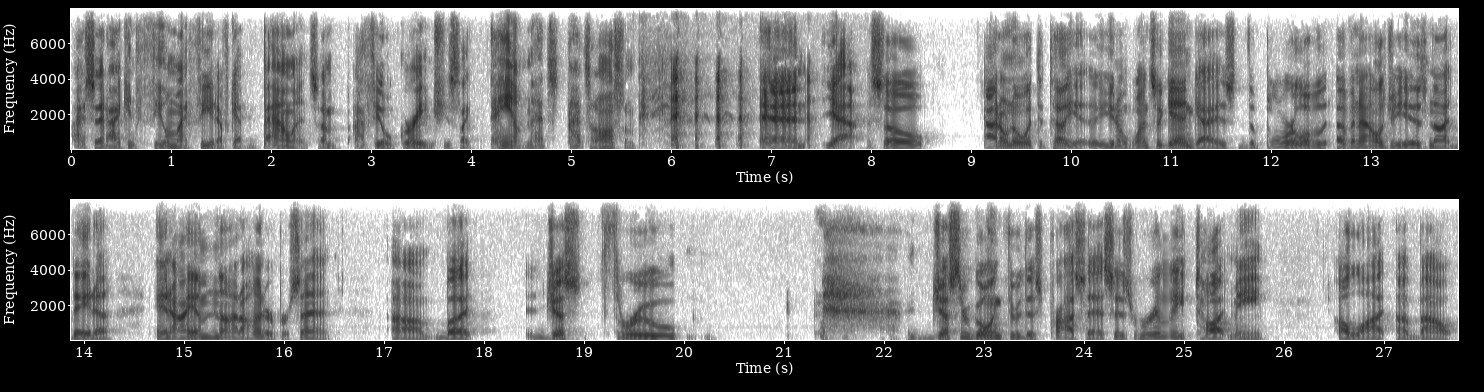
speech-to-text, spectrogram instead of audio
I said I can feel my feet. I've got balance. I'm I feel great. And she's like, "Damn, that's that's awesome." and yeah, so I don't know what to tell you. You know, once again, guys, the plural of, of analogy is not data, and I am not hundred percent. Um, but just through just through going through this process has really taught me a lot about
